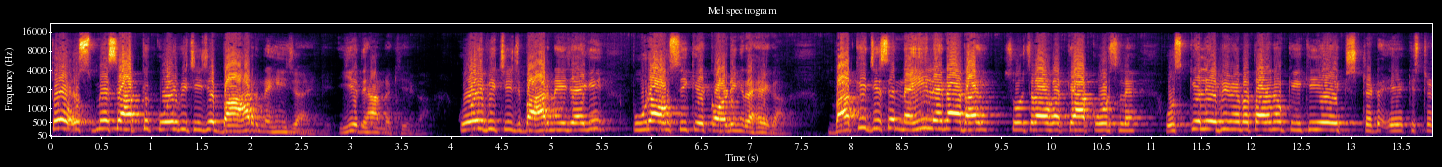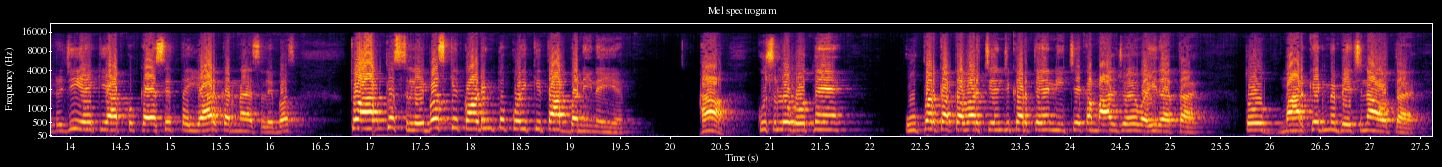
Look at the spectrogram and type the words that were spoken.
तो उसमें से आपके कोई भी चीज़ें बाहर नहीं जाएँगे। ये ध्यान रखिएगा। कोई भी चीज़ बाहर नहीं जाएगी, पूरा उसी के अकॉर्डिंग रहेगा। बाकी जिसे नहीं लेना है भाई, सोच रहा होगा क्या कोर्स लें। उसके लिए भी मैं बता रहा हूँ क्योंकि ये एक स्ट्रेटेजी है कि आपको कैसे तैयार करना है सिलेबस। तो आपके सिलेबस के अकॉर्डिंग तो कोई किताब बनी नहीं है। हाँ कुछ लोग होते हैं, ऊपर का कवर चेंज करते हैं, नीचे का माल जो है वही रहता है। तो मार्केट में बेचना होता है।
